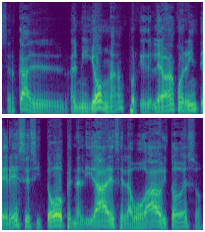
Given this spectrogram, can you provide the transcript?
cerca al, al millón, ¿ah? Porque le van a cobrar intereses y todo, penalidades, el abogado y todo eso.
